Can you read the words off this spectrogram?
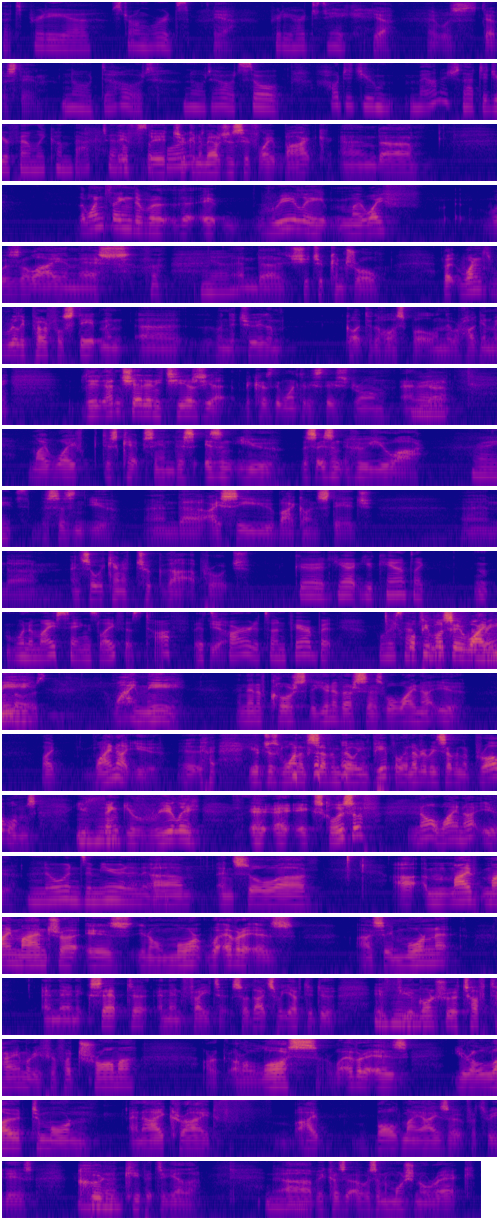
That's pretty uh, strong words. yeah, Pretty hard to take. yeah." It was devastating. No doubt. No doubt. So, how did you manage that? Did your family come back to They, help f- they took an emergency flight back, and uh, the one thing that were that it really, my wife was a lioness, yeah. and uh, she took control. But one really powerful statement uh, when the two of them got to the hospital and they were hugging me, they hadn't shed any tears yet because they wanted to stay strong. And uh, Right. my wife just kept saying, "This isn't you. This isn't who you are." Right. this isn't you and uh, i see you back on stage and uh, and so we kind of took that approach Good. Yeah, you can't like m- one of my sayings. Life is tough. It's Yeah. hard. It's unfair. But we always have Well, people say, "Why me?" why me and then of course the universe says well why not you like why not you you're just one of 7 billion people and everybody's having their problems you think you're really exclusive no why not you No one's immune in it. Um, and so uh, uh, my my mantra is, you know, more whatever it is, I say mourn it, and then accept it, and then fight it. So that's what you have to do. If you're going through a tough time, or if you've had trauma, or or a loss, or whatever it is, you're allowed to mourn. And I cried. I bawled my eyes out for three days. Couldn't keep it together uh, because I was an emotional wreck.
